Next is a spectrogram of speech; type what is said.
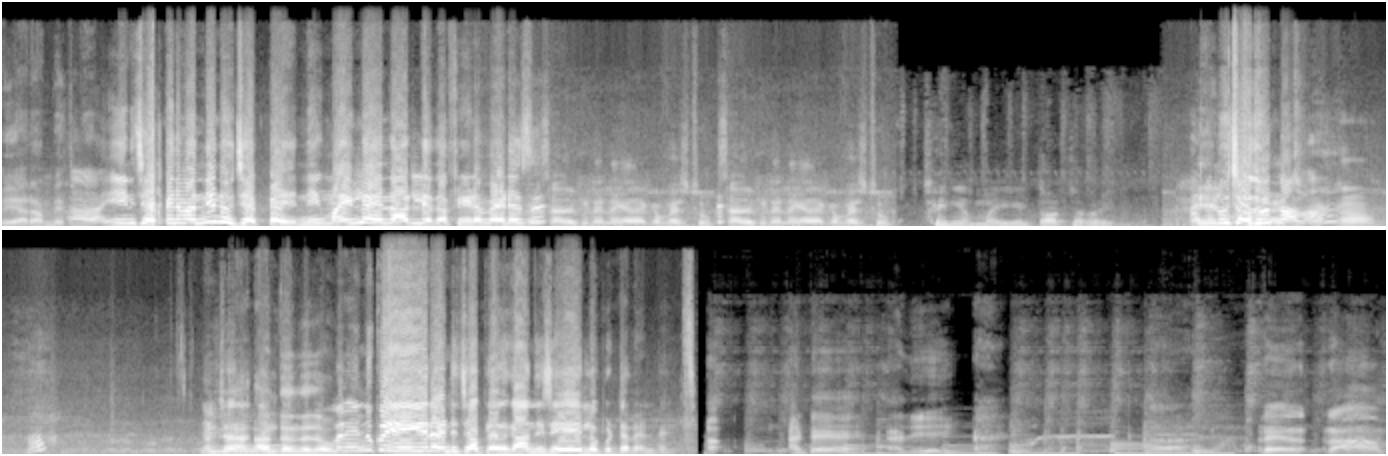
బిఆర్ ఆ, అంబేద్కర్ ఈయన చెప్పినవన్నీ నువ్వు చెప్పే. నీకు మైండ్లో ఏం రావట్లేదా? ఫ్రీడమ్ ఫైటర్స్ చదువుకుంటేనే కదా ఫస్ట్ చదువుకుంటేనే కదా ఫస్ట్ అంటే నువ్వు చదువుతున్నావా? మరి ఎందుకు ఏ ఇయర్ అంటే చెప్పలేదు? గాంధీజీ ఏ ఇయర్లో పుట్టారంటే? అంటే అది రే రామ్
